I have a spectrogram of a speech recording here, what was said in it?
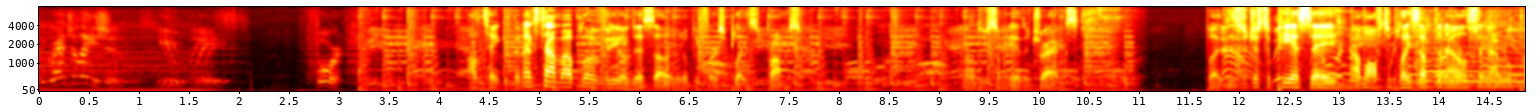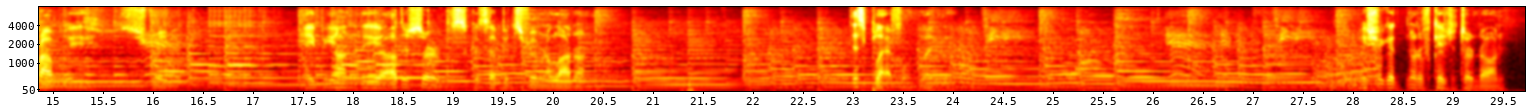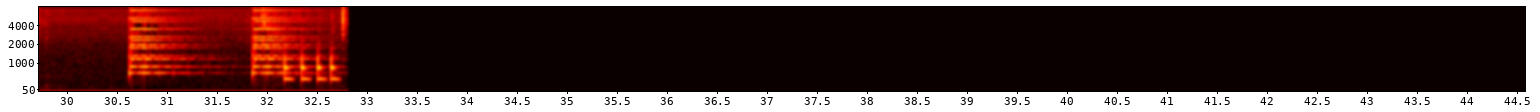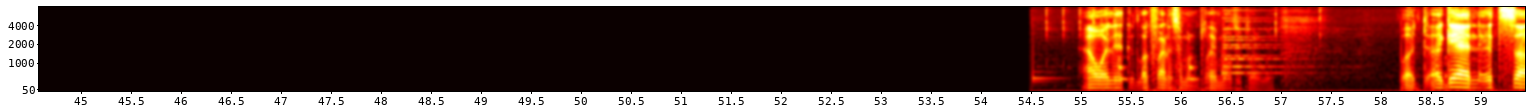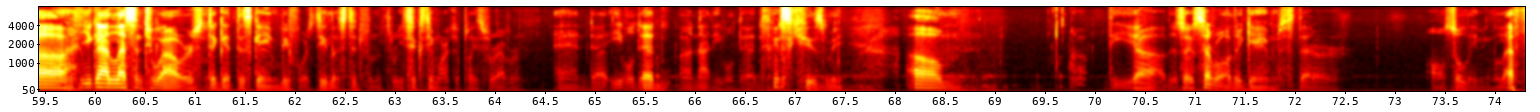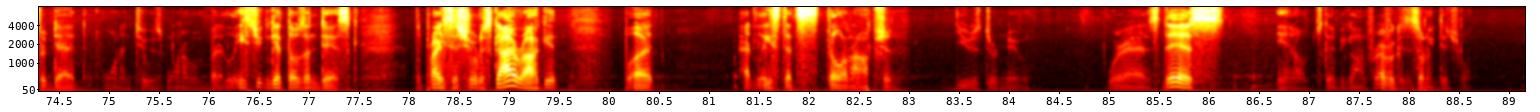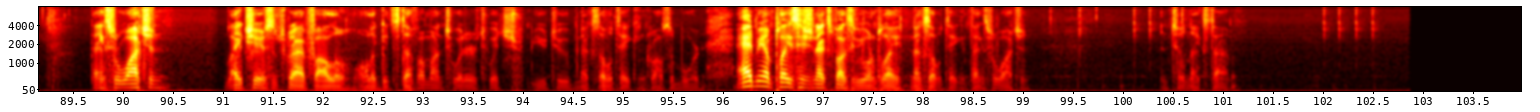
Congratulations, you placed fourth. I'll take it. The next time I upload a video of this, uh, it'll be first place. Promise. I'll do some of the other tracks. But this is just a PSA. I'm off to play something else, and I will probably stream it. Maybe on the other service, because I've been streaming a lot on this platform lately. Make sure you get notifications turned on. Oh, and good luck finding someone to play multiplayer with. But again, it's uh, you got less than two hours to get this game before it's delisted from the 360 marketplace forever. And uh, Evil Dead, uh, not Evil Dead, excuse me. Um, the uh, there's like several other games that are also leaving. Left 4 Dead one and two is one of them, but at least you can get those on disc. The price is sure to skyrocket, but at least that's still an option, used or new. Whereas this, you know, it's going to be gone forever because it's only digital. Thanks for watching. Like, share, subscribe, follow, all the good stuff. I'm on Twitter, Twitch, YouTube, Next Level Taken, across the board. Add me on PlayStation, Xbox if you want to play Next Level Taken. Thanks for watching. Until next time.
